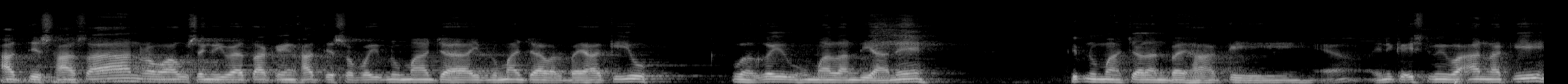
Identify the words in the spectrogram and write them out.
Hadis hasan rawahu sing riwayatake hadis sapa Ibnu Majah Ibnu Majah wal Baihaqi wa ghairuhum lan liyane Ibnu Majah dan Baihaqi ya. Ini keistimewaan lagi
